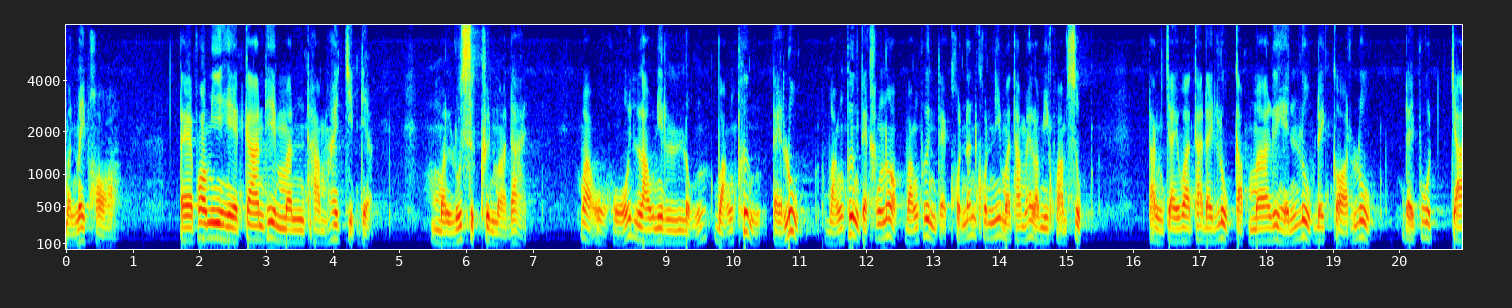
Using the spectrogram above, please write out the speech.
มันไม่พอ แต่พอมีเหตุการณ์ที่มันทำให้จิตเนี่ยมันรู้สึกขึ้นมาได้ ว่าโอ้โห เรานี่หลงหวังพึ่ง แต่ลูกหวังพึ่งแต่ข้างนอก หวังพึ่งแต่คนนั้นคนนี้มาทำให้เรามีความสุข ตั้งใจว่าถ้าได้ลูกกลับมาหรือเห็นลูกได้กอดลูกได้พูด จา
